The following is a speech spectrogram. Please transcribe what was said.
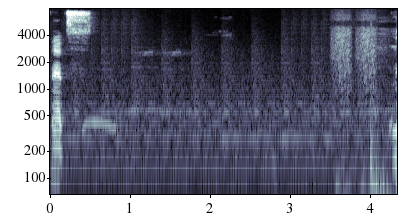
That's.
